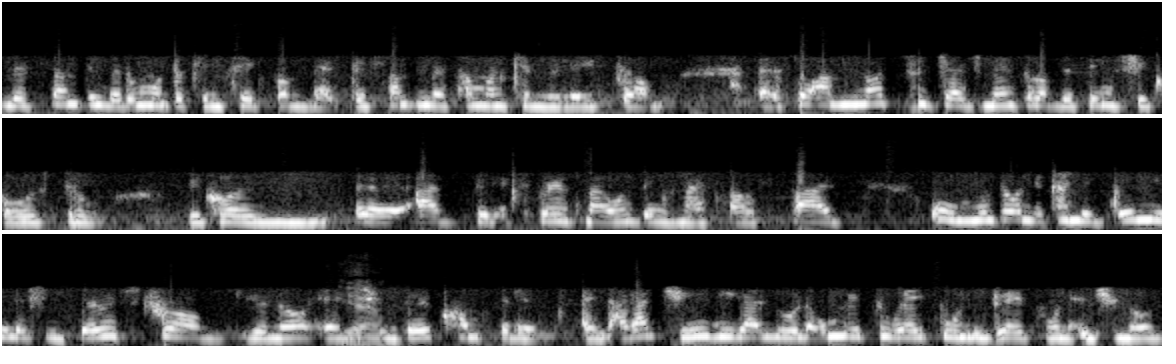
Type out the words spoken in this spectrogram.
there's something that umuntu can take from that. There's something that someone can relate from. Uh, so I'm not too judgmental of the things she goes through because uh, I've been experienced my own things myself. But umuntu onekhanda eqinile she's very strong you know and Yeah. she's very confident. And akajiki kalula umethi uyayifuna into uyayifuna and she knows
